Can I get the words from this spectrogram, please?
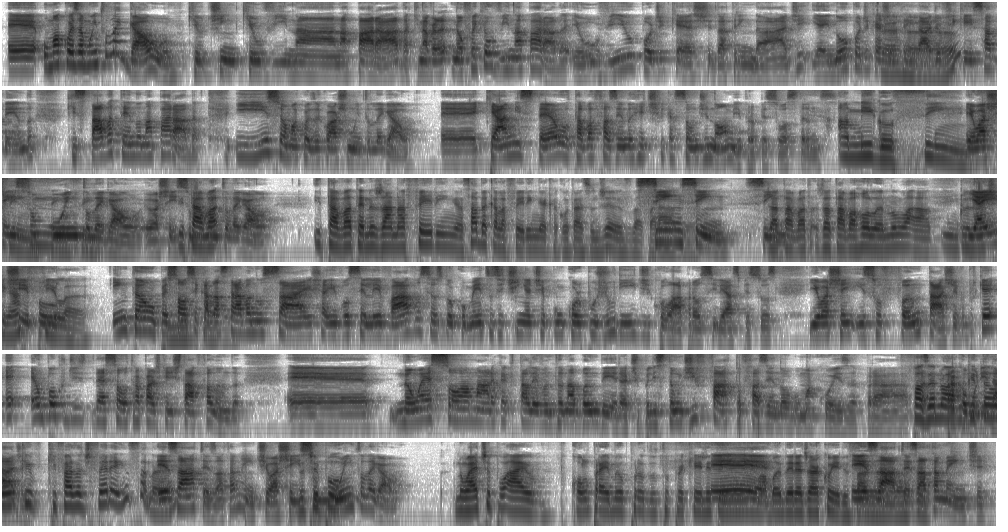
É, uma coisa muito legal que eu, tinha, que eu vi na, na parada, que na verdade não foi que eu vi na parada, eu ouvi o podcast da Trindade, e aí no podcast da Aham. Trindade eu fiquei sabendo que estava tendo na parada. E isso é uma coisa que eu acho muito legal. É que a Amistel tava fazendo retificação de nome pra pessoas trans. Amigo, sim. Eu achei sim, isso sim, muito sim. legal. Eu achei isso tava- muito legal. E tava tendo já na feirinha. Sabe aquela feirinha que acontece um dia antes da Sim, parada? sim, sim. Já tava, já tava rolando lá. Inclusive E aí, tinha tipo, fila. Então, o pessoal Muito se foda. cadastrava no site, aí você levava os seus documentos e tinha, tipo, um corpo jurídico lá pra auxiliar as pessoas. E eu achei isso fantástico, porque é, é um pouco de- dessa outra parte que a gente tava falando. É, não é só a marca que tá levantando a bandeira, tipo, eles estão de fato fazendo alguma coisa pra, Fazendo pra, pra algo que, tão- comunidade. que, que faz a diferença, né? Exato, exatamente. Eu achei Do isso tipo, muito legal. Não é tipo, ah, eu comprei meu produto porque ele É. tem uma bandeira de arco-íris, Exato, negócio exatamente.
